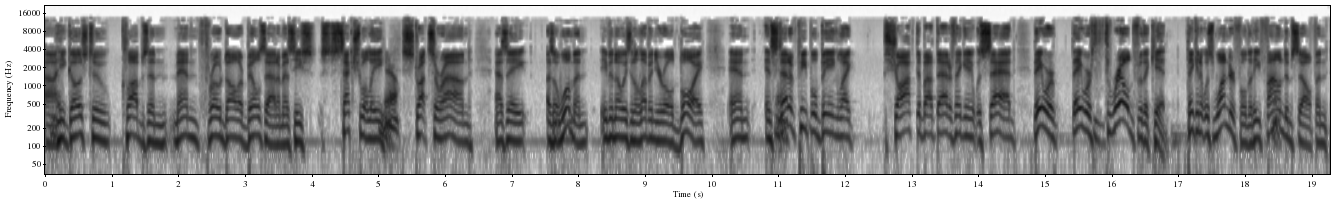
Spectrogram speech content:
uh, he goes to clubs, and men throw dollar bills at him as he s- sexually struts around as a as a mm-hmm. woman, even though he's an 11 year old boy. And instead of people being like shocked about that or thinking it was sad, they were they were mm-hmm. thrilled for the kid, thinking it was wonderful that he found mm-hmm. himself and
